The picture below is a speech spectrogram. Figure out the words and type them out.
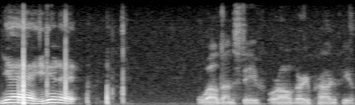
Yeah, he did it! Well done, Steve. We're all very proud of you.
